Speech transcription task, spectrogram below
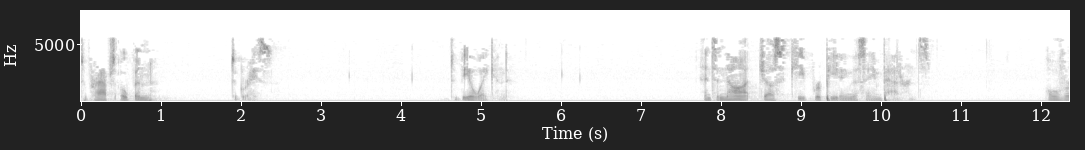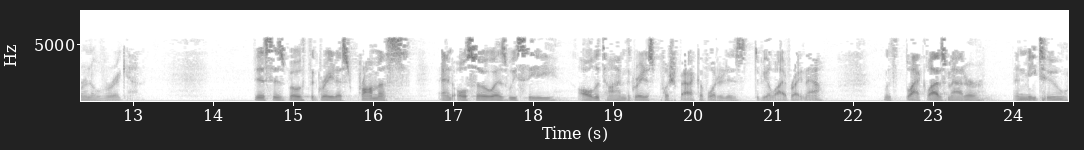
to perhaps open to grace, to be awakened, and to not just keep repeating the same patterns over and over again. This is both the greatest promise and also, as we see all the time, the greatest pushback of what it is to be alive right now with Black Lives Matter and Me Too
